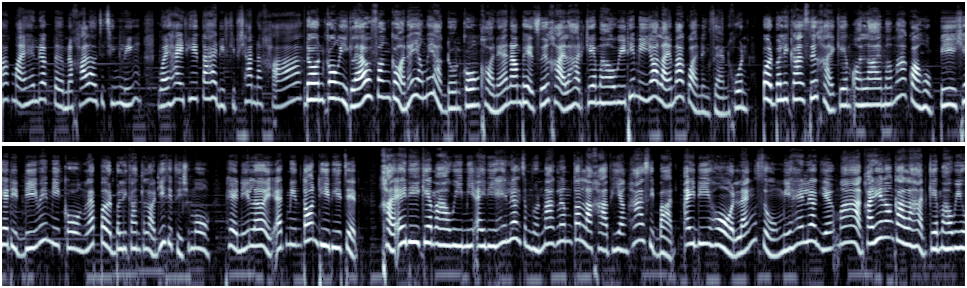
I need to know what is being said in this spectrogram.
มากมายให้เลือกเติมนะคะ เราจะทิ้งลิงก์ไว้ให้ที่ใต้ดีสคริปชันนะคะ โดนโกงอีกแล้วฟังก่อนถ้ายังไม่อยากโดนโกง ขอแนะนำเพจซื้อขายรหัสเกม RV ที่มียอดไลค์มากกว่า 1 0 0 0 0แสนคน เปิดบริการซื้อขายเกมออนไลน์มามากกว่า 6 ปี เครดิตดีไม่มีโกง และเปิดบริการตลอด 24 ชั่วโมง เพจนี้เลยแอดมินต้น TP7 ขาย ID เกม RV มี ID ให้เลือกจำนวนมากเริ่มต้นราคาเพียง 50 บาท ID โหดแรงสูงมีให้เลือกเยอะมาก ใครที่ต้องการรหัสเกม RV โห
